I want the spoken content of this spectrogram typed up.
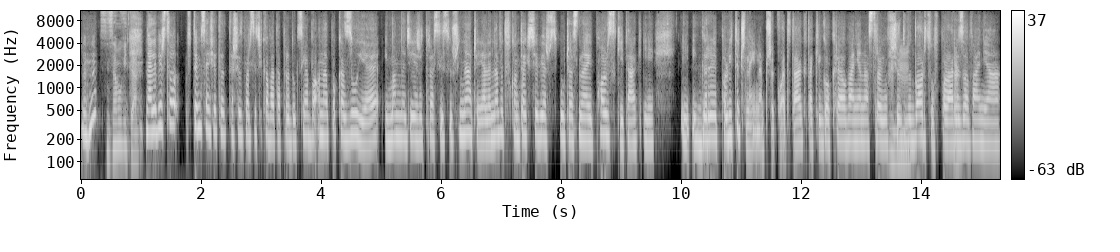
Jest niesamowite. No ale wiesz co, w tym sensie to też jest bardzo ciekawa ta produkcja, bo ona pokazuje i mam nadzieję, że teraz jest już inaczej, ale nawet w kontekście, wiesz, współczesnej Polski, tak, i, i, i gry politycznej na przykład, tak, takiego kreowania nastrojów wśród Mhm. wyborców, polaryzowania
